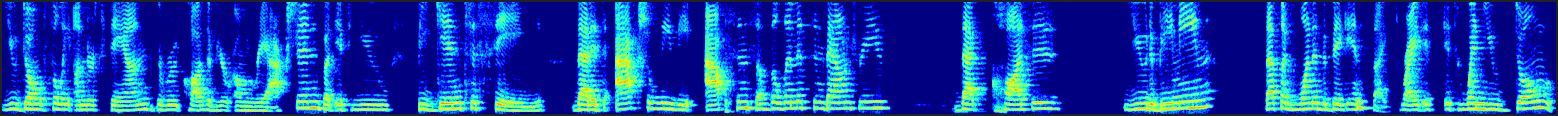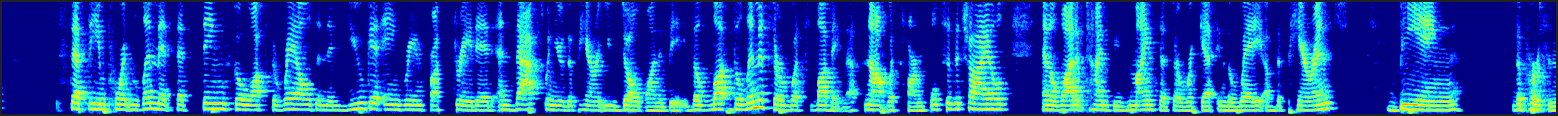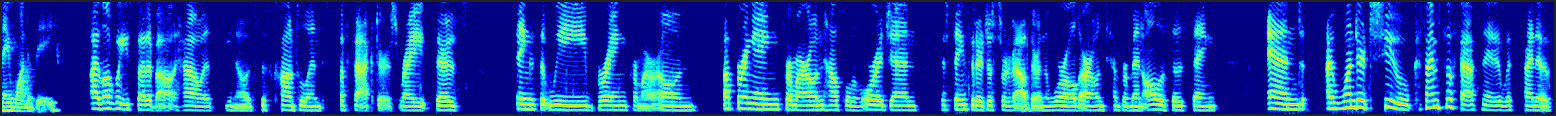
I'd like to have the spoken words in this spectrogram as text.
you don't fully understand the root cause of your own reaction. But if you begin to see that it's actually the absence of the limits and boundaries that causes you to be mean that's like one of the big insights right it's it's when you don't set the important limit that things go off the rails and then you get angry and frustrated and that's when you're the parent you don't want to be the lo- the limits are what's loving that's not what's harmful to the child and a lot of times these mindsets are what get in the way of the parent being the person they want to be. I love what you said about how it's, you know, it's this confluence of factors, right? There's things that we bring from our own upbringing, from our own household of origin. There's things that are just sort of out there in the world, our own temperament, all of those things. And I wonder too, because I'm so fascinated with kind of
